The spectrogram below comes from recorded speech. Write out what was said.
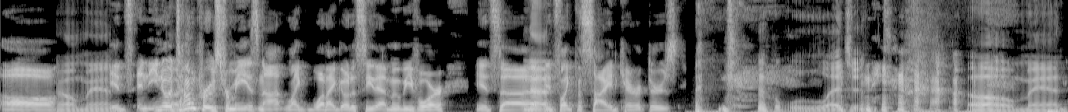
Oh, oh man, It's and you know Tom. Cruise for me is not like what I go to see that movie for. It's uh No. it's like the side characters. Legend. oh man.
